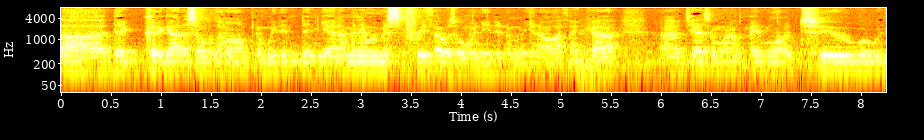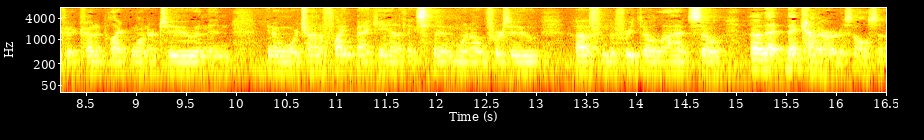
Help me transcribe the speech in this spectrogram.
uh, that could have got us over the hump, and we didn't, didn't get them. And then we missed some free throws when we needed them. You know, I think uh, uh, Jasmine went up, made one or two where we could have cut it like one or two. And then, you know, when we're trying to fight back in, I think Slim went over for 2 uh, from the free throw line. So uh, that, that kind of hurt us also.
